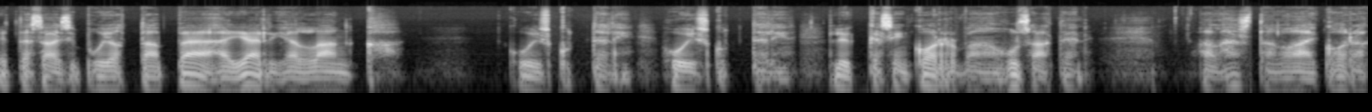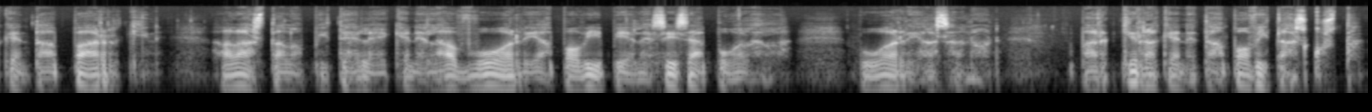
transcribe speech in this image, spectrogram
että saisi pujottaa päähän järjen lankaa. Kuiskuttelin, huiskuttelin, lykkäsin korvaan husaten. Alastalo aikoo rakentaa parkin. Alastalo pitelee, kenellä on vuoria povipielen sisäpuolella. Vuoria sanon. Parkki rakennetaan povitaskusta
